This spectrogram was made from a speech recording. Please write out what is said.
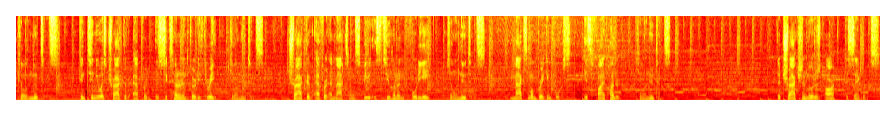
kilonewtons. Continuous tractive effort is 633 kilonewtons. Tractive effort at maximum speed is 248 kilonewtons. Maximum braking force is 500 kilonewtons. The traction motors are asynchronous.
